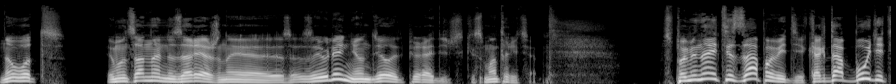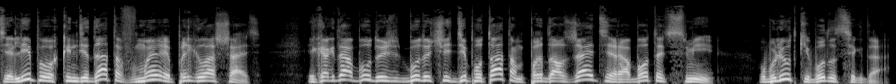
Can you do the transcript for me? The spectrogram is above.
Но вот эмоционально заряженное заявление он делает периодически. Смотрите. Вспоминайте заповеди, когда будете липовых кандидатов в мэры приглашать. И когда, будучи депутатом, продолжайте работать в СМИ. Ублюдки будут всегда.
